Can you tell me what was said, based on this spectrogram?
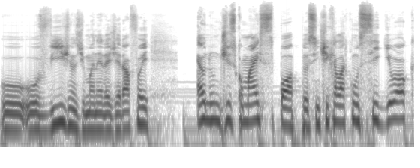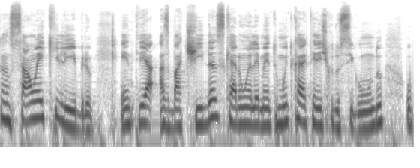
o, o Visions de maneira geral foi é um disco mais pop. Eu senti que ela conseguiu alcançar um equilíbrio entre a, as batidas, que era um elemento muito característico do segundo, o,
